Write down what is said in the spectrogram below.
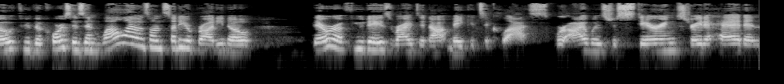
go through the courses. And while I was on study abroad, you know, there were a few days where I did not make it to class, where I was just staring straight ahead and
